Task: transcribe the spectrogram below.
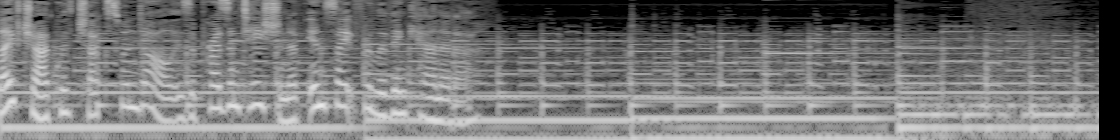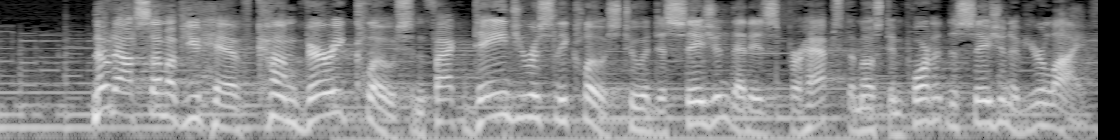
LifeTrac with Chuck Swindoll is a presentation of Insight for Living Canada. No doubt some of you have come very close, in fact, dangerously close to a decision that is perhaps the most important decision of your life.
